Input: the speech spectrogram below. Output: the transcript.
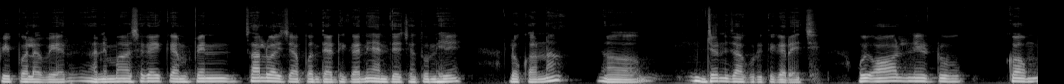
people aware आणि मग असे काही कॅम्पेन चालवायचे आपण त्या ठिकाणी आणि त्याच्यातून हे लोकांना जनजागृती करायची. We all need to come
